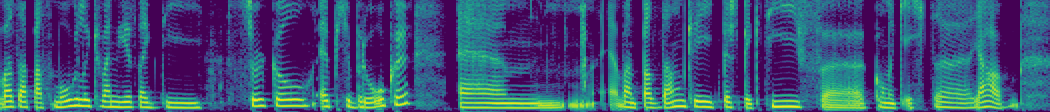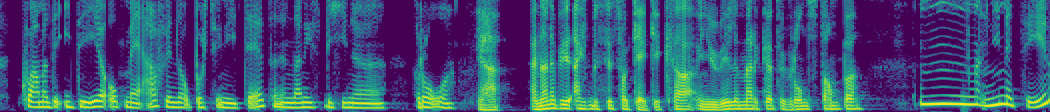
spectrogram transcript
was dat pas mogelijk wanneer ik die circle heb gebroken. Um, want pas dan kreeg ik perspectief, uh, kon ik echt uh, ja, kwamen de ideeën op mij af en de opportuniteiten. En dan is het beginnen rollen. Ja, en dan heb je echt beslist van kijk, ik ga een juwelenmerk uit de grond stampen. Mm, niet meteen.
